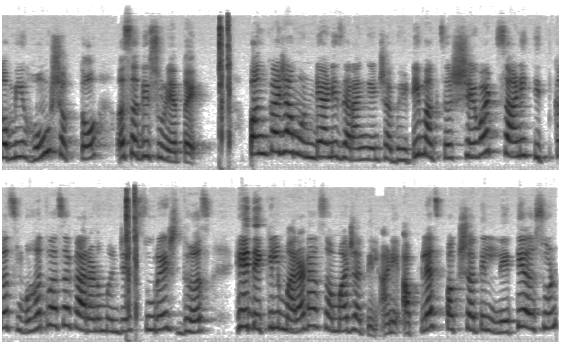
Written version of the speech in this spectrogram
कमी होऊ शकतो असं दिसून येतंय. पंकजा मुंडे आणि जरांगेंच्या भेटीमागचं शेवटचं आणि तितकंच महत्वाचं कारण म्हणजे सुरेश धस हे देखील मराठा समाजातील आणि आपल्याच पक्षातील नेते असून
